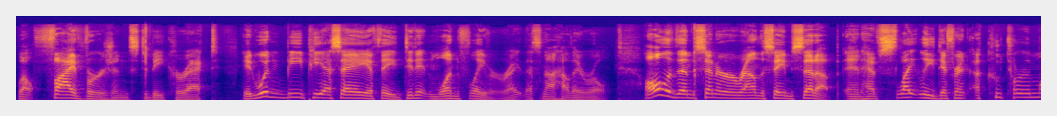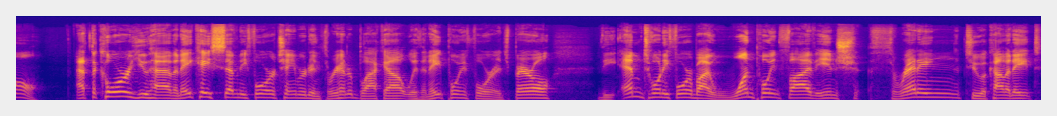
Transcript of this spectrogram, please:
Well, five versions to be correct. It wouldn't be PSA if they did it in one flavor, right? That's not how they roll. All of them center around the same setup and have slightly different accoutrements. At the core, you have an AK-74 chambered in 300 blackout with an 8.4 inch barrel, the M24 by 1.5 inch threading to accommodate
